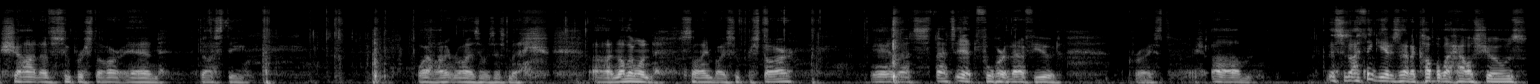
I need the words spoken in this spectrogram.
shot of Superstar and Dusty. Wow, I didn't realize it was this many. Uh, another one signed by Superstar. And that's that's it for that feud. Christ. Um, this is, I think he has had a couple of house shows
